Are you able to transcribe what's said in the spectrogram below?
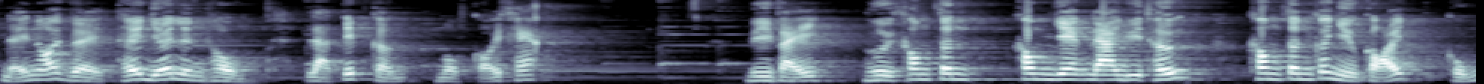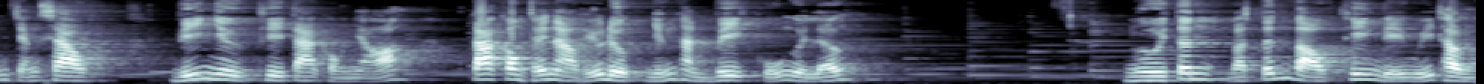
để nói về thế giới linh hồn là tiếp cận một cõi khác. Vì vậy, người không tin, không gian đa duy thứ, không tin có nhiều cõi cũng chẳng sao ví như khi ta còn nhỏ, ta không thể nào hiểu được những hành vi của người lớn. Người tin và tính vào thiên địa quỷ thần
